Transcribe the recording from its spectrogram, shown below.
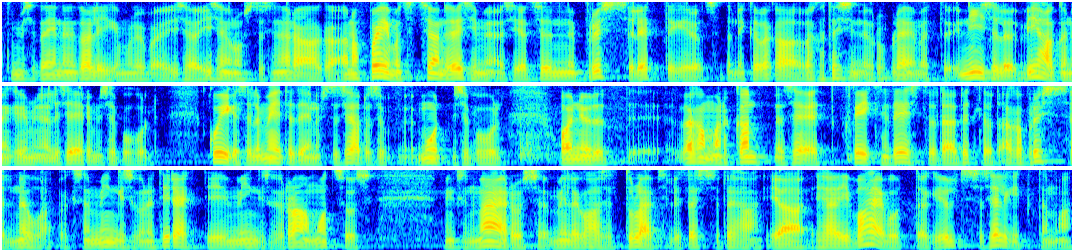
oota, mis see teine nüüd oligi, mul juba ise, ise unustasin ära, aga noh, põhimõtteliselt see on see esimene asi, et selline Brüsseli ettekirjutused on ikka väga-väga tõsine probleem, et nii selle vihakõne kriminaliseerimise puhul kui ka selle meediateenuste seaduse muutmise puhul on ju väga markantne see, et kõik need eestvedajad ütlevad, aga Brüssel nõuab, eks see on mingisugune direktiiv, mingisugune raamotsus mingisugune määrus, mille kohaselt tuleb selliseid asju teha. Ja, ja ei vaevutagi üldse selgitama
